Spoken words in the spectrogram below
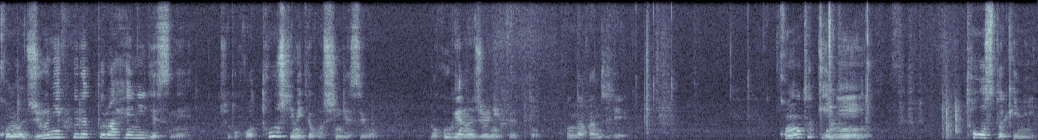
この12フレットら辺にですね、ちょっとこう通してみてほしいんですよ。6弦の12フレット、こんな感じで。この時に、通すときに、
